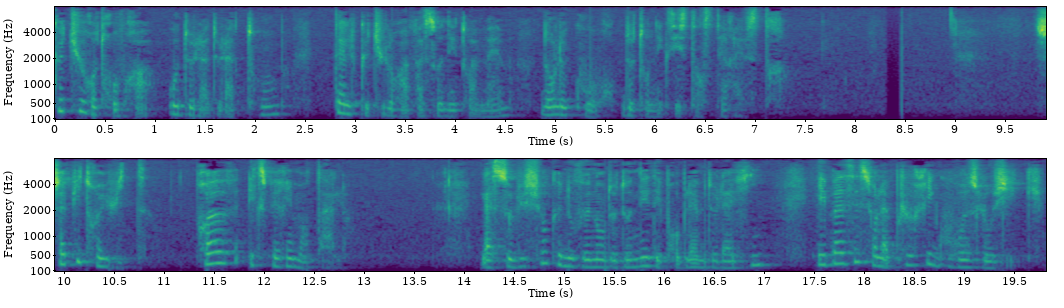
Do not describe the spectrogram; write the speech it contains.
que tu retrouveras au-delà de la tombe, telle que tu l'auras façonnée toi-même dans le cours de ton existence terrestre. Chapitre 8 Preuve expérimentale la solution que nous venons de donner des problèmes de la vie est basée sur la plus rigoureuse logique.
